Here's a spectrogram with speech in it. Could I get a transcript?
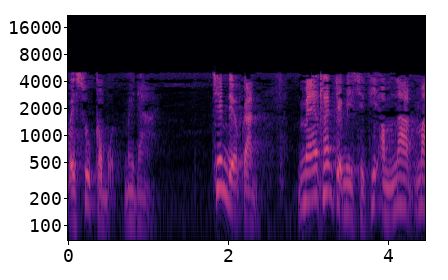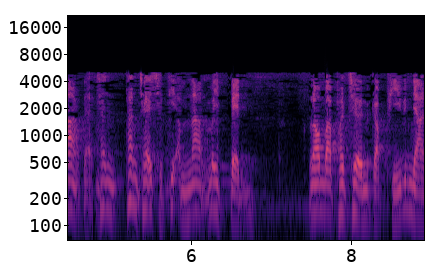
ไปสู้กบฏไม่ได้ เช่นเดียวกัน แม้ท่านจะมีสิทธิอำนาจมาก แต่ท่านท่านใช้สิทธิอำนาจไม่เป็น เรามาเผชิญกับผีวิญญาณ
